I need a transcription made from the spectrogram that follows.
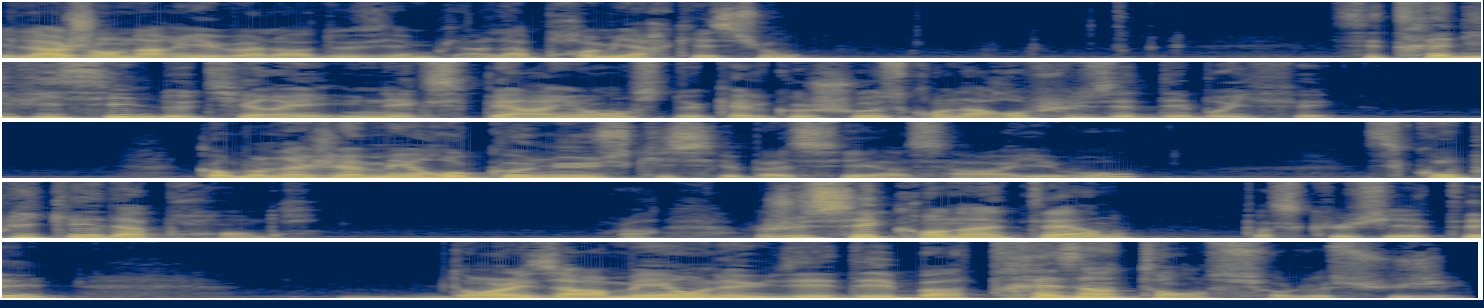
et là j'en arrive à la, deuxième, à la première question, c'est très difficile de tirer une expérience de quelque chose qu'on a refusé de débriefer. Comme on n'a jamais reconnu ce qui s'est passé à Sarajevo, c'est compliqué d'apprendre. Je sais qu'en interne, parce que j'y étais, dans les armées, on a eu des débats très intenses sur le sujet.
